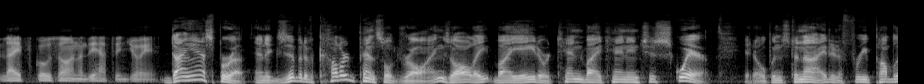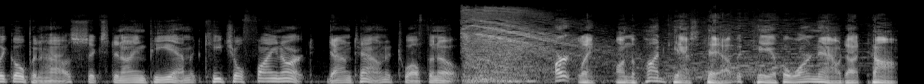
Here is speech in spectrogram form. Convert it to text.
life goes on and they have to enjoy it. Diaspora, an exhibit of colored pencil drawings, all 8 by 8 or 10 by 10 inches square. It opens tonight at a free public open house, 6 to 9 p.m. at Kiechel Fine Art, downtown at 12th and O. ArtLink on the podcast tab at kfornow.com.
